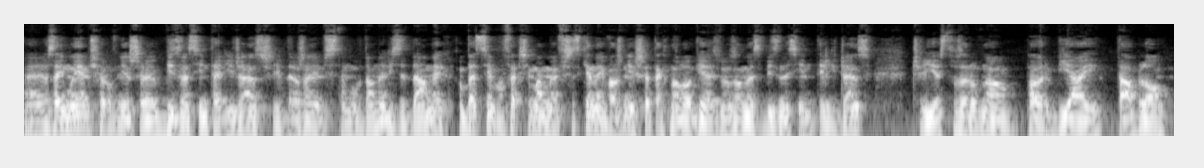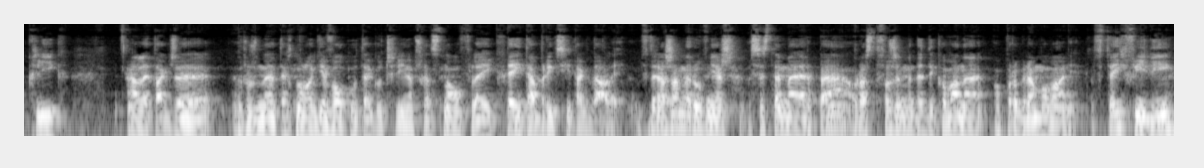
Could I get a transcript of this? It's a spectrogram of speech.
E, Zajmujemy się również e, business intelligence, czyli wdrażaniem systemów do analizy danych. Obecnie w ofercie mamy wszystkie najważniejsze technologie związane z business intelligence, czyli jest to zarówno Power BI, Tableau, Click, ale także różne technologie wokół tego, czyli na przykład Snowflake, Databricks i tak dalej. Wdrażamy również systemy ERP oraz tworzymy dedykowane oprogramowanie. W tej chwili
